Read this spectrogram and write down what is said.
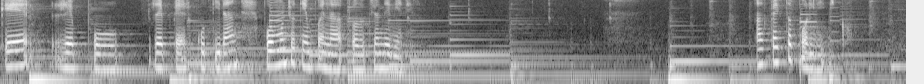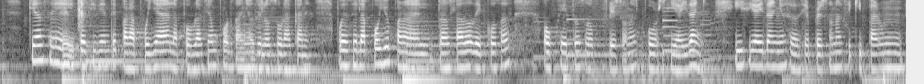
que repercutirán por mucho tiempo en la producción de bienes. Aspecto político. ¿Qué hace el presidente para apoyar a la población por daños de los huracanes? Pues el apoyo para el traslado de cosas, objetos o personas por si hay daño. Y si hay daños hacia personas, equipar un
